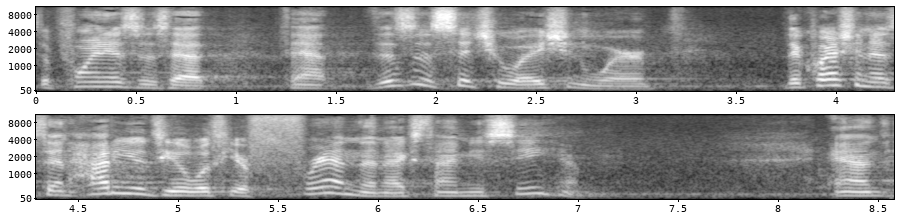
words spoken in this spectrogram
The point is, is that that this is a situation where the question is then, how do you deal with your friend the next time you see him? And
